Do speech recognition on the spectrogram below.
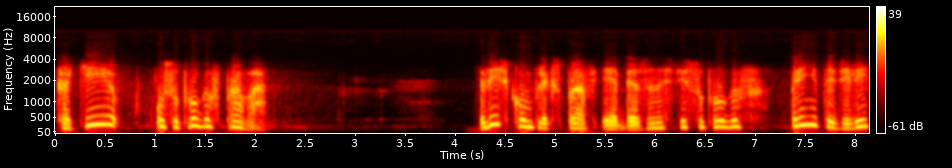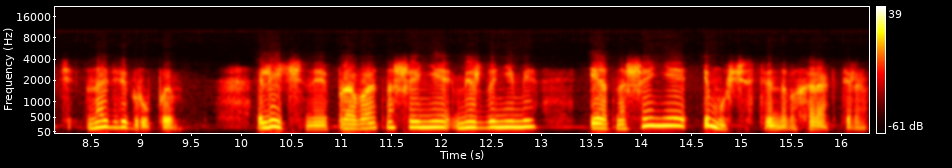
Какие у супругов права? Весь комплекс прав и обязанностей супругов принято делить на две группы. Личные правоотношения между ними и отношения имущественного характера.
